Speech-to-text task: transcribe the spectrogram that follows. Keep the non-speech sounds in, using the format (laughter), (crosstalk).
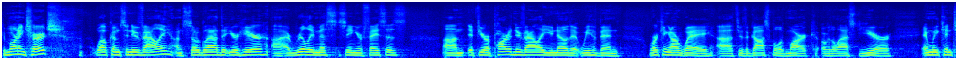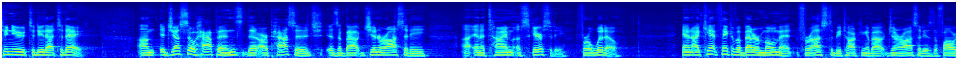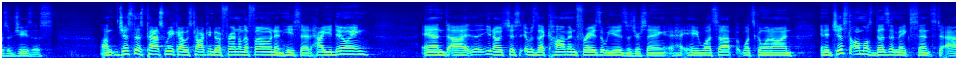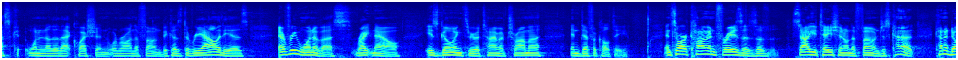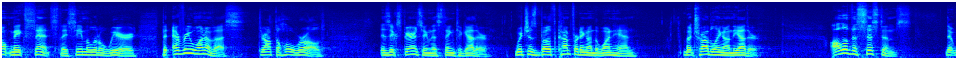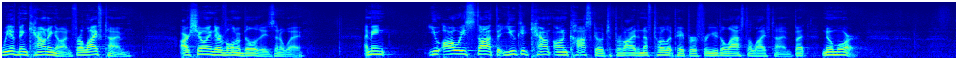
Good morning, church. Welcome to New Valley. I'm so glad that you're here. Uh, I really miss seeing your faces. Um, if you're a part of New Valley, you know that we have been working our way uh, through the Gospel of Mark over the last year, and we continue to do that today. Um, it just so happens that our passage is about generosity uh, in a time of scarcity for a widow. And I can't think of a better moment for us to be talking about generosity as the followers of Jesus. Um, just this past week, I was talking to a friend on the phone, and he said, "How you doing?" And uh, you know, it's just it was that common phrase that we use as you're saying, "Hey, what's up? What's going on?" And it just almost doesn't make sense to ask one another that question when we're on the phone because the reality is, every one of us right now is going through a time of trauma and difficulty. And so our common phrases of salutation on the phone just kind of kind of don't make sense. They seem a little weird. But every one of us throughout the whole world is experiencing this thing together, which is both comforting on the one hand, but troubling on the other. All of the systems that we have been counting on for a lifetime are showing their vulnerabilities in a way. I mean, you always thought that you could count on Costco to provide enough toilet paper for you to last a lifetime, but no more.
